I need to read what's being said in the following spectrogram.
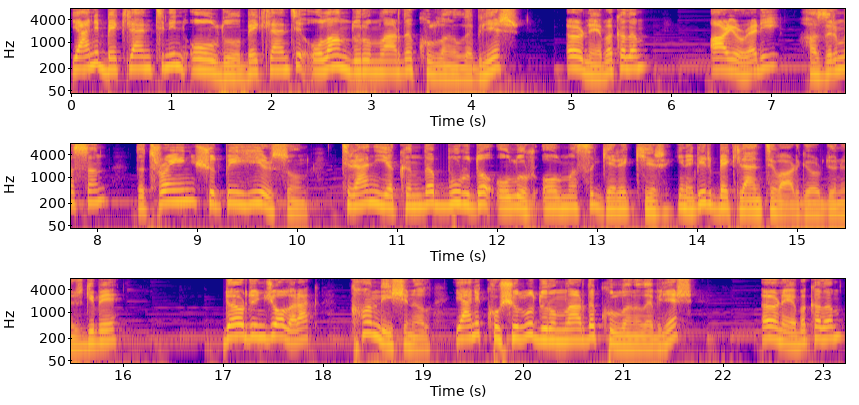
yani beklentinin olduğu, beklenti olan durumlarda kullanılabilir. Örneğe bakalım. Are you ready? Hazır mısın? The train should be here soon. Tren yakında burada olur, olması gerekir. Yine bir beklenti var gördüğünüz gibi. Dördüncü olarak conditional yani koşullu durumlarda kullanılabilir. Örneğe bakalım.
